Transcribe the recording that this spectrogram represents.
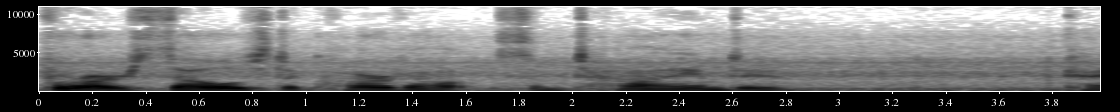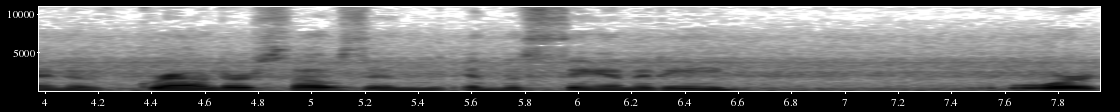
for ourselves to carve out some time to kind of ground ourselves in, in the sanity or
